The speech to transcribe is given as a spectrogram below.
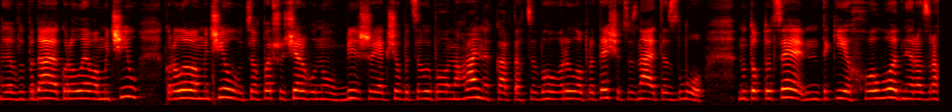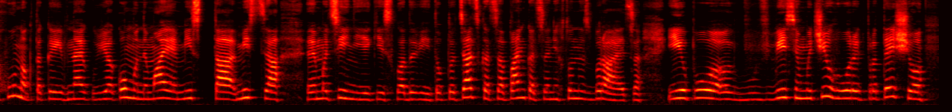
випадає королева мечів. Королева мечів це в першу чергу, ну, більше, якщо б це випало на гральних картах, це б говорило про те, що це, знаєте, зло. Ну, тобто, це такий холодний розрахунок, такий, в якому немає міста, місця емоційній якійсь складовій. Тобто цяцька, ця панька, це ніхто не збирається. І по е, вісім мечів говорить про те, що е,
